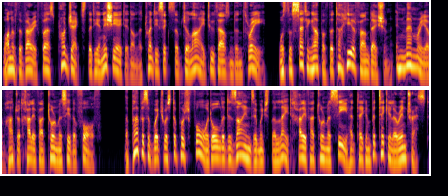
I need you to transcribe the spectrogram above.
One of the very first projects that he initiated on the 26th of July 2003 was the setting up of the Tahir Foundation in memory of Hadrat Khalifatul Masih IV, the purpose of which was to push forward all the designs in which the late Khalifa Tulmasi had taken particular interest.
